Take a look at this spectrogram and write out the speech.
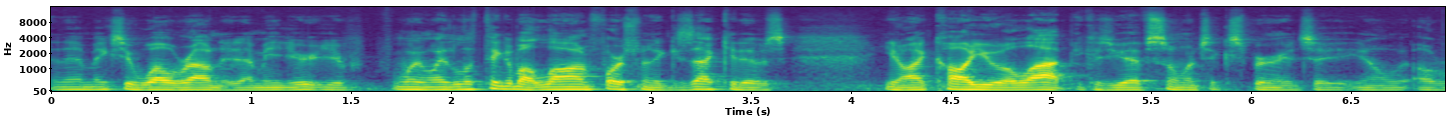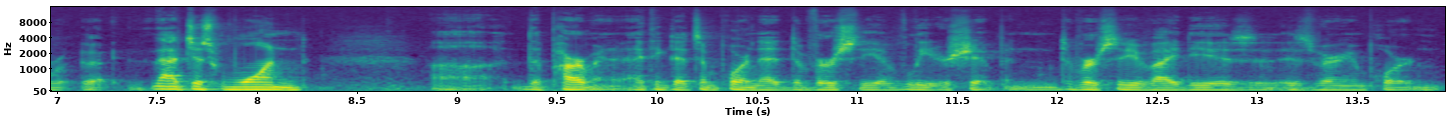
and that makes you well-rounded. I mean, you're, you're when I think about law enforcement executives, you know, I call you a lot because you have so much experience. uh, You know, a- not just one uh, department. I think that's important. That diversity of leadership and diversity of ideas is, is very important.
